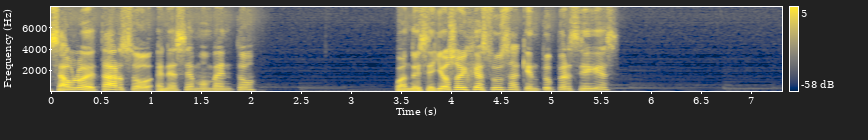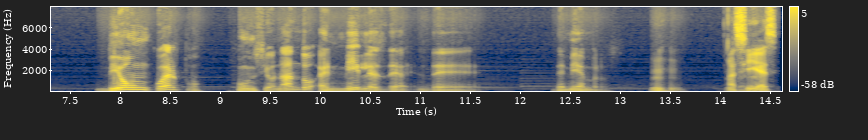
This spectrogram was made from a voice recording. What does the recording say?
Saulo de Tarso en ese momento, cuando dice, yo soy Jesús a quien tú persigues, vio un cuerpo funcionando en miles de, miembros. Así es.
